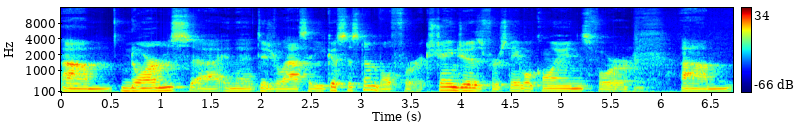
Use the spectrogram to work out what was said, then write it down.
um, norms uh, in the digital asset ecosystem, both for exchanges, for stablecoins, for um,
